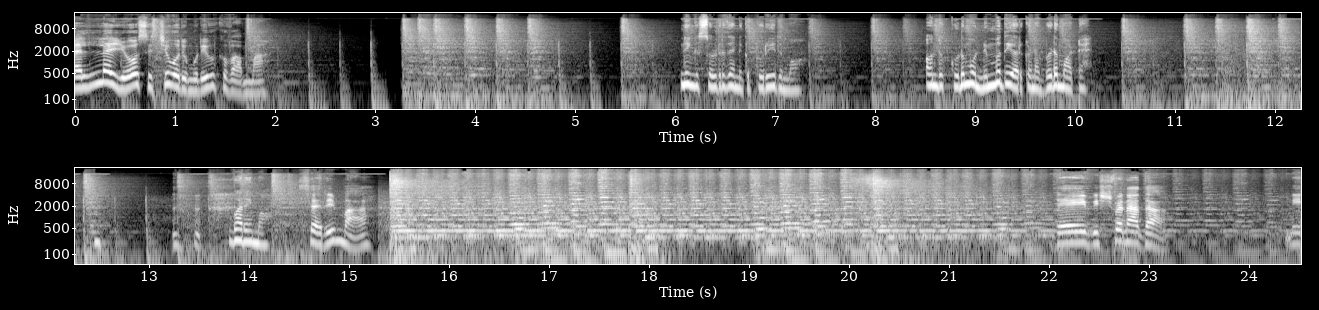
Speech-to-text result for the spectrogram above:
நல்லா யோசிச்சு ஒரு முடிவுக்கு வாம்மா. நீங்க சொல்றது எனக்கு புரியுதுமா? அந்த குடும்பம் நிம்மதியா இருக்க நான் விட மாட்டேன். வரேம்மா. சரிம்மா. டேய் விஸ்வநாதா. நீ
